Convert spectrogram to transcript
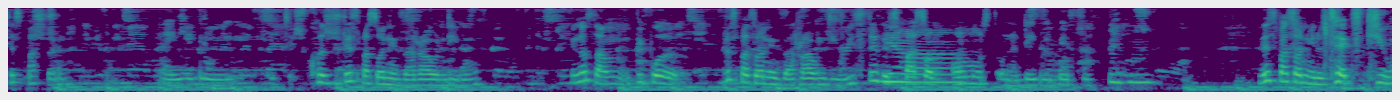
this person i really because this person is around you. You know some people this person is around you. You see this Yeah. person almost on a daily basis. Mhm. this person will text you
